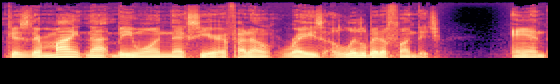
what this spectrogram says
because there might not be one next year if I don't raise a little bit of fundage. And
